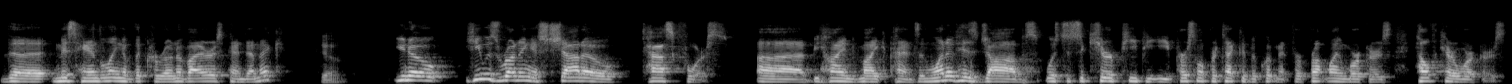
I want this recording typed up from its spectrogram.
the mishandling of the coronavirus pandemic. Yeah. You know, he was running a shadow task force uh, behind Mike Pence. And one of his jobs was to secure PPE, personal protective equipment for frontline workers, healthcare workers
